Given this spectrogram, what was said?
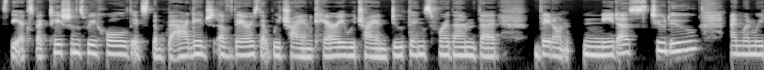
It's the expectations we hold. It's the baggage of theirs that we try and carry. We try and do things for them that they don't need us to do. And when we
